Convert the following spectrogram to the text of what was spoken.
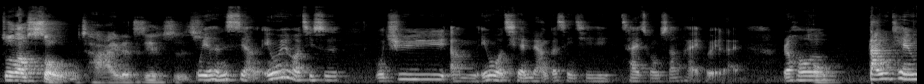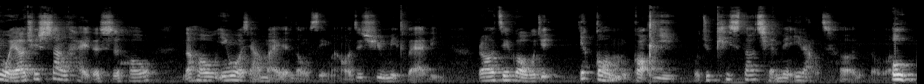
做到守财的这件事情。我。也很想，因为我，其实我去嗯，因为我前两个星期才从上海回来，然后哦。当天我要去上海的时候，然后因为我想要买一点东西嘛，我就去 Mid Valley，然后结果我就一个唔觉意，我就 kiss 到前面一辆车，你懂吗？哦，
